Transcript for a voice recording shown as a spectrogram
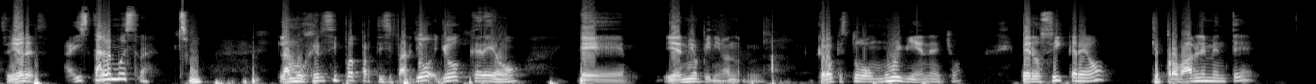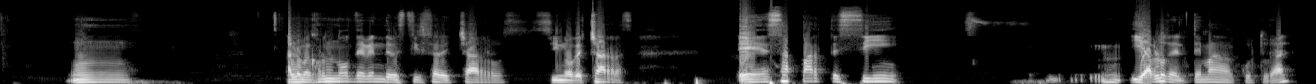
Señores, ahí está la muestra. Sí. La mujer sí puede participar. Yo, yo creo, eh, y es mi opinión, creo que estuvo muy bien hecho, pero sí creo que probablemente mm, a lo mejor no deben de vestirse de charros, sino de charras. Esa parte sí, y hablo del tema cultural.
